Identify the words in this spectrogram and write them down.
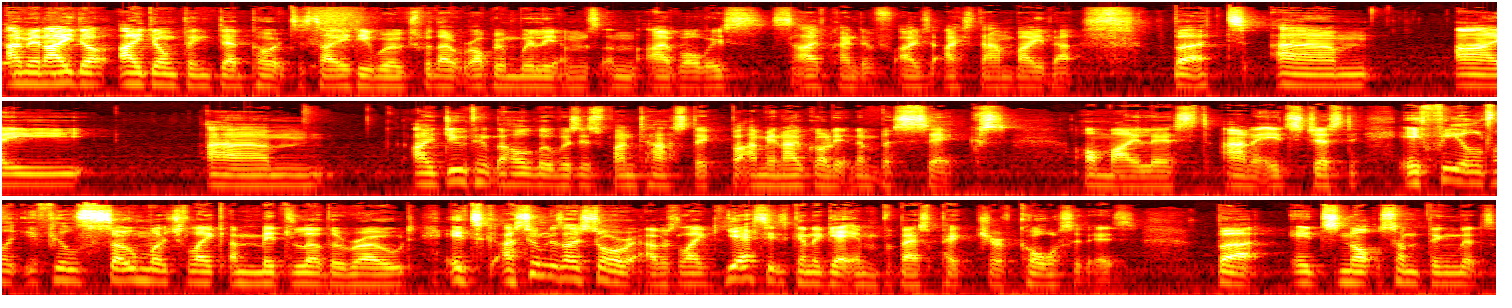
I, mean, I don't, I don't think Dead Poet Society works without Robin Williams, and I've always, I've kind of, I, I stand by that. But um, I, um, I do think the holdovers is fantastic. But I mean, I've got it number six on my list, and it's just, it feels like, it feels so much like a middle of the road. It's as soon as I saw it, I was like, yes, it's going to get in for Best Picture, of course it is. But it's not something that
